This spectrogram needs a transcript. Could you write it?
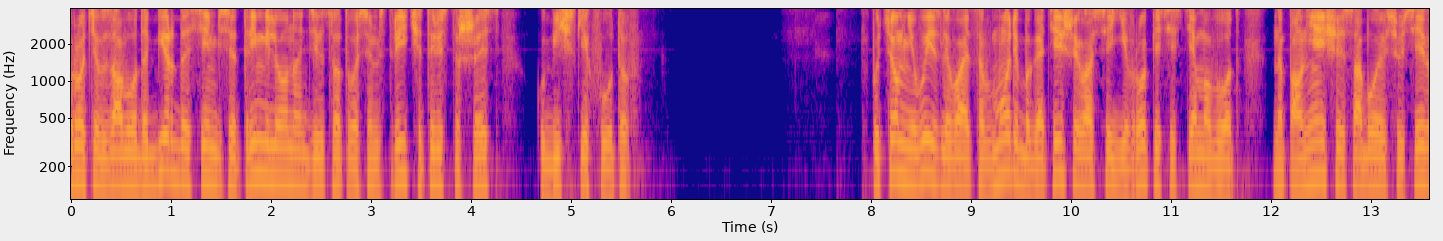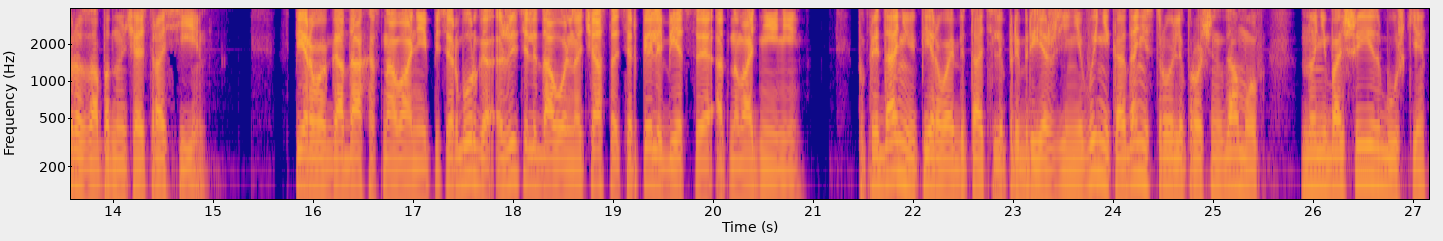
Против завода Бирда 73 миллиона 983 406 кубических футов. Путем Невы изливается в море богатейшая во всей Европе система вод, наполняющая собой всю северо-западную часть России. В первых годах основания Петербурга жители довольно часто терпели бедствия от наводнений. По преданию, первые обитатели прибрежья Невы никогда не строили прочных домов, но небольшие избушки,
